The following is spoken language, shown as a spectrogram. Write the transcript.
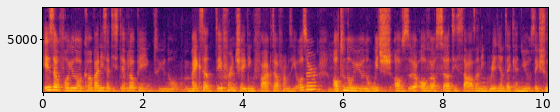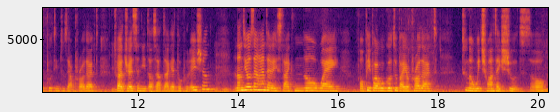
either for you know companies that is developing to you know make that differentiating factor from the other, mm-hmm. or to know you know which of the over thirty thousand ingredients they can use they should put into their product to mm-hmm. address the need of their target population. Mm-hmm. And on the other hand, there is like no way for people who go to buy a product to know which one they should. So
